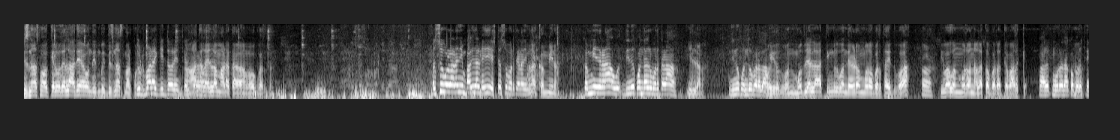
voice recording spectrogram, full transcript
ಬಿಸ್ನೆಸ್ ಕೆಲವರೆಲ್ಲ ಅದೇ ಒಂದು ಬಿಸ್ನೆಸ್ ಮಾಡ್ಕೊಂಡು ದುಡ್ಡು ಮಾಡಕ್ಕೆ ಇದ್ದವ್ರು ಅಂತ ಆ ಥರ ಎಲ್ಲ ಮಾಡೋಕೆ ಹೋಗ್ಬಾರ್ದು. ಹಸುಗಳಣ್ಣ ನಿಮ್ಮ ಭಾಗದಲ್ಲಿ ಡೈಲಿ ಎಷ್ಟು ಹಸು ಬರುತ್ತೆ ಅಣ್ಣ ನಿಮ್ಮ ನಿಮ್ಗೆ ಕಮ್ಮಿನ. ಕಮ್ಮಿ ಅಂದ್ರೆ ದಿನಕ್ಕೆ ಒಂದಾದ್ರೂ ಬರುತ್ತಣ ಇಲ್ಲಣ್ಣ ದಿನಕ್ಕೆ ಒಂದು ಬರಲ್ಲ? ಒಂದು ಮೊದಲೆಲ್ಲ ತಿಂಗ್ಳಿಗೆ ಒಂದು ಎರಡೋ ಮೂರೋ ಬರ್ತಾ ಇದ್ವು. ಇವಾಗ ಒಂದು ಮೂರೋ ನಾಲ್ಕೋ ಬರುತ್ತೆ ವಾರಕ್ಕೆ. ವಾರಕ್ಕೆ ಮೂರೋ ನಾಲ್ಕೋ ಬರುತ್ತೆ.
